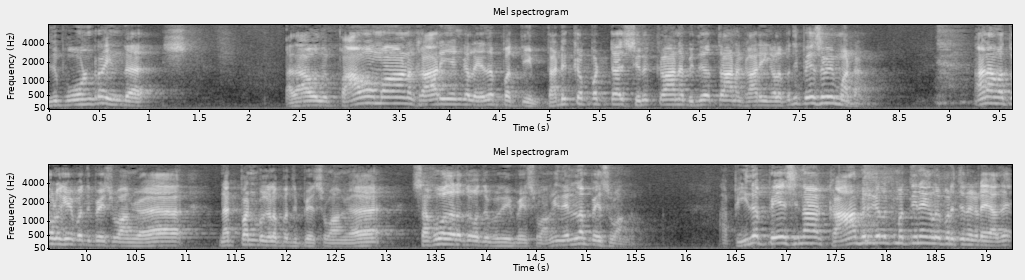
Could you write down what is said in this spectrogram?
இது போன்ற இந்த அதாவது பாவமான காரியங்கள் எதை பற்றியும் தடுக்கப்பட்ட சிறுக்கான விதத்தான காரியங்களை பற்றி பேசவே மாட்டாங்க. ஆனால் அவங்க தொழுகையை பற்றி பேசுவாங்க நட்பண்புகளை பற்றி பேசுவாங்க சகோதரத்துவத்தை பற்றி பேசுவாங்க இதெல்லாம் பேசுவாங்க. அப்போ இதை பேசினா காவிர்களுக்கு மத்தியிலே எங்களுக்கு பிரச்சனை கிடையாதே?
